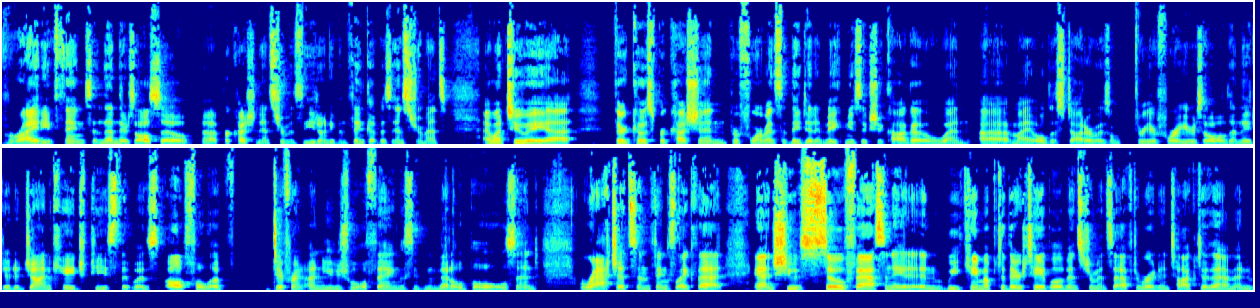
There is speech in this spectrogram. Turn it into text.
variety of things, and then there's also uh, percussion instruments that you don't even think of as instruments. I went to a uh, Third Coast Percussion performance that they did at Make Music Chicago when uh, my oldest daughter was three or four years old, and they did a John Cage piece that was all full of different unusual things metal bowls and ratchets and things like that. And she was so fascinated and we came up to their table of instruments afterward and talked to them and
